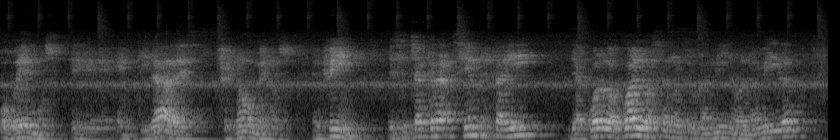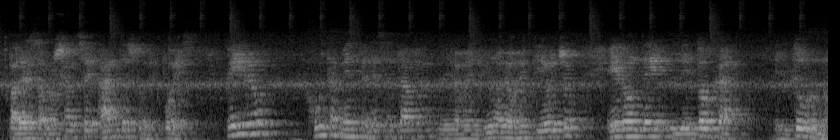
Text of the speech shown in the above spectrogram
o vemos eh, entidades, fenómenos, en fin, ese chakra siempre está ahí de acuerdo a cuál va a ser nuestro camino en la vida para desarrollarse antes o después. Pero justamente en esa etapa, de los 21 a los 28, es donde le toca el turno,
